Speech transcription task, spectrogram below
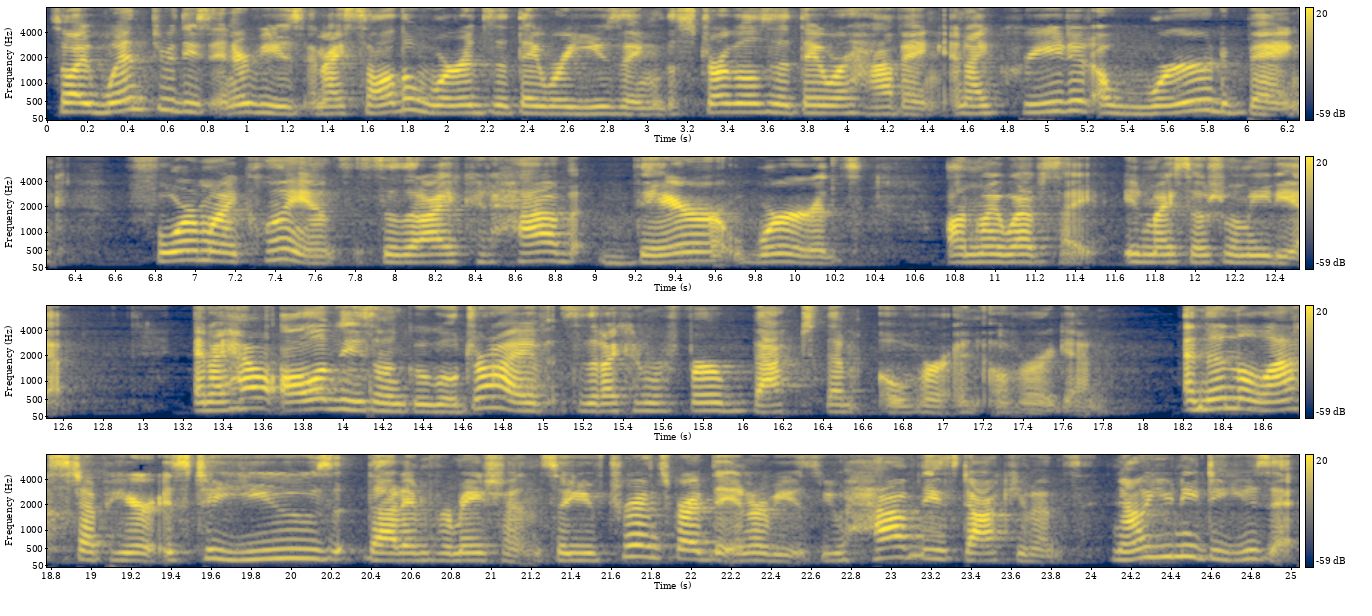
So I went through these interviews and I saw the words that they were using, the struggles that they were having, and I created a word bank for my clients so that I could have their words on my website, in my social media. And I have all of these on Google Drive so that I can refer back to them over and over again. And then the last step here is to use that information. So you've transcribed the interviews, you have these documents. Now you need to use it.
